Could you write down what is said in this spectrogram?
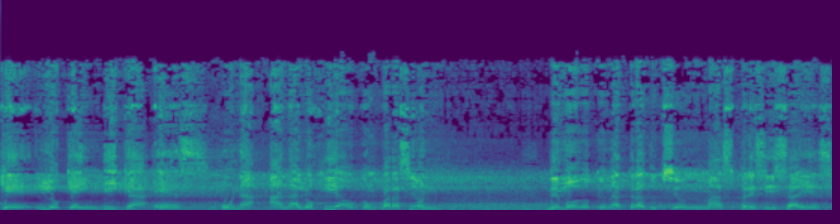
que lo que indica es una analogía o comparación. De modo que una traducción más precisa es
